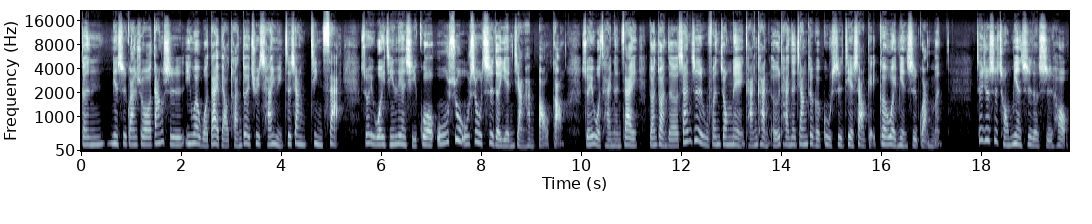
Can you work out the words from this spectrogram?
跟面试官说，当时因为我代表团队去参与这项竞赛，所以我已经练习过无数无数次的演讲和报告，所以我才能在短短的三至五分钟内侃侃而谈的将这个故事介绍给各位面试官们。这就是从面试的时候。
